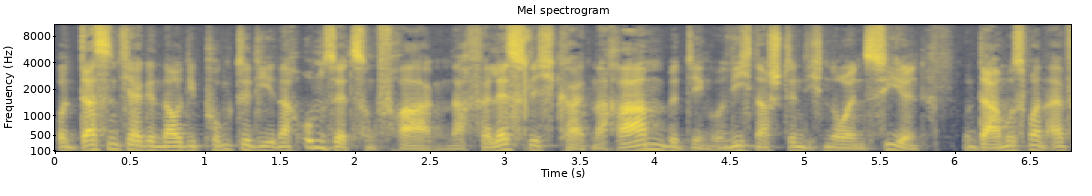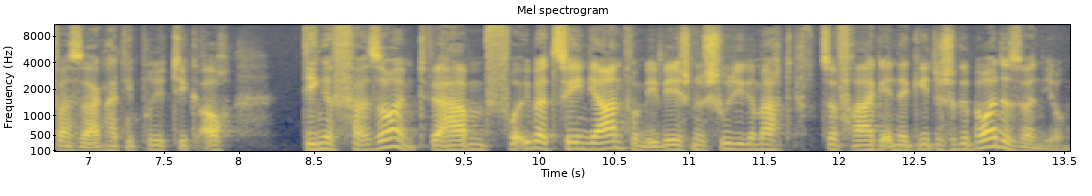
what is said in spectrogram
Und das sind ja genau die Punkte, die nach Umsetzung fragen, nach Verlässlichkeit, nach Rahmenbedingungen und nicht nach ständig neuen Zielen. Und da muss man einfach sagen, hat die Politik auch Dinge versäumt. Wir haben vor über zehn Jahren vom IW eine Studie gemacht zur Frage energetische Gebäudesanierung.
